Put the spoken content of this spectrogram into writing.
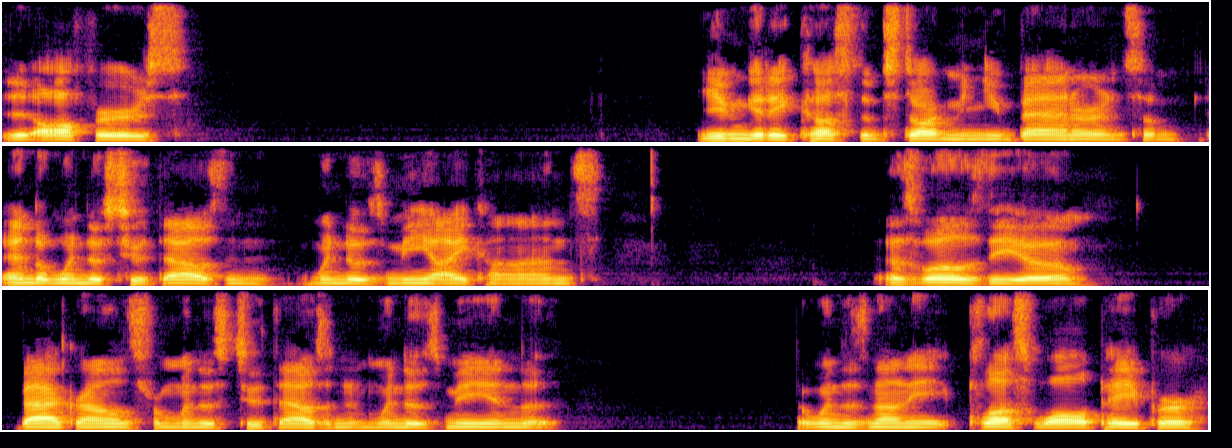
it offers. You even get a custom start menu banner and some and the Windows 2000 Windows Me icons, as well as the uh, backgrounds from Windows 2000 and Windows Me and the the Windows 98 Plus wallpaper.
